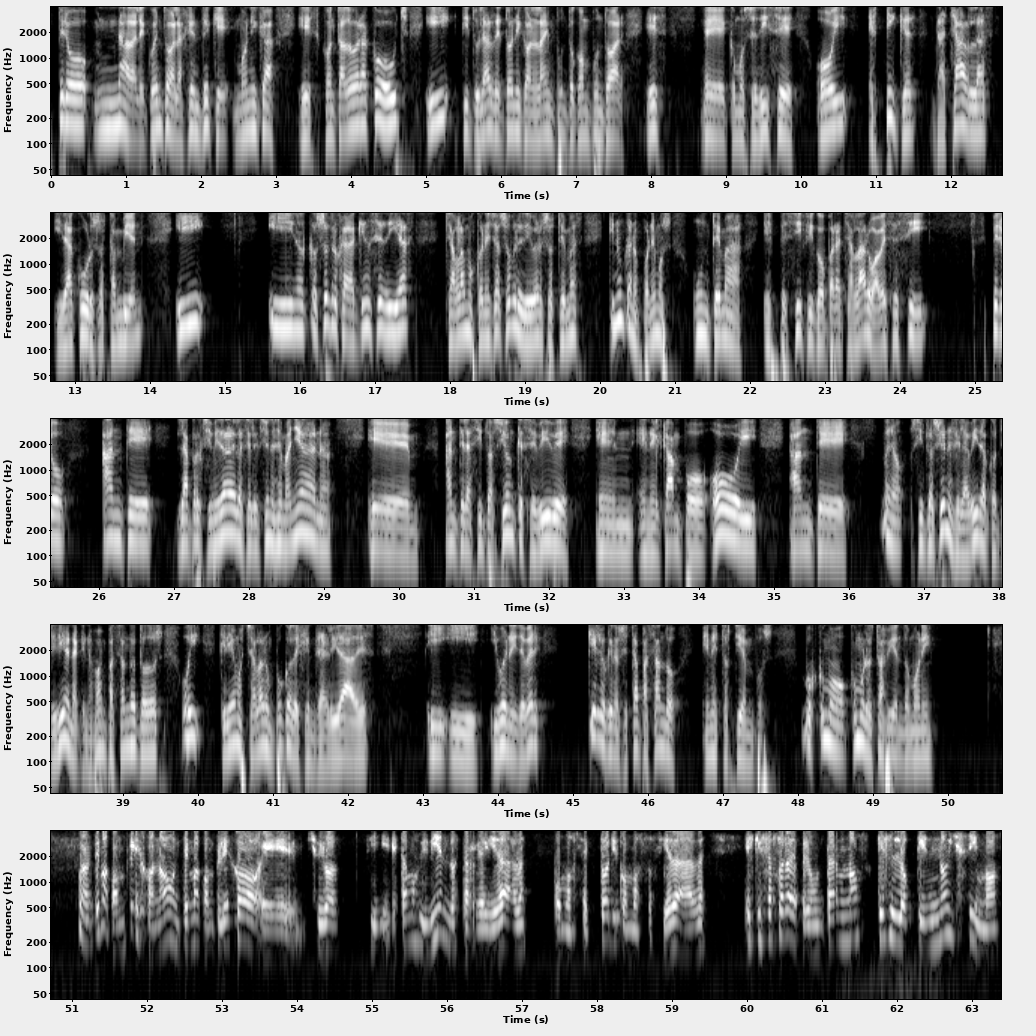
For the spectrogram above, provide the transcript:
Pero nada, le cuento a la gente que Mónica es contadora, coach y titular de tonicaonline.com.ar. Es, eh, como se dice hoy, speaker, da charlas y da cursos también. Y, y nosotros cada 15 días charlamos con ella sobre diversos temas que nunca nos ponemos un tema específico para charlar, o a veces sí, pero ante la proximidad de las elecciones de mañana, eh, ante la situación que se vive en, en el campo hoy, ante bueno, situaciones de la vida cotidiana que nos van pasando a todos, hoy queríamos charlar un poco de generalidades y, y, bueno, y de ver qué es lo que nos está pasando en estos tiempos. ¿Vos cómo, cómo lo estás viendo, Moni? Bueno, un tema complejo, ¿no? Un tema complejo, eh, yo digo, si estamos viviendo esta realidad como sector y como sociedad, es quizás hora de preguntarnos qué es lo que no hicimos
